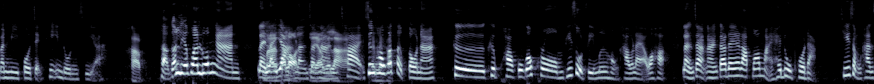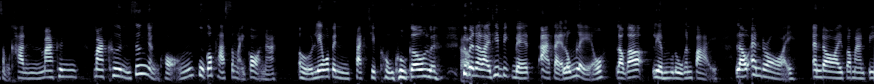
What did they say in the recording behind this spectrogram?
มันมีโปรเจกต์ที่อินโดนีเซียครับก็เรียกว่าร่วมงานหลาย ๆ อย่างหลังจากนั้นใช่ ซึ่งเขาก็เติบโตนะ คือคือพอ Google Chrome พิสูจน์ฝีมือของเขาแล้วอะค่ะ หลังจากนั้นก็ได้รับมอบหมายให้ดู Product ที่สำคัญสำคัญมากขึ้นมากขึ้น ซึ่งอย่างของ Google Plus สมัยก่อนนะ เออเรียกว่าเป็น flagship ของ Google เลย คือเป็นอะไรที่ Big b e t อะแต่ล้มเหลว เราก็เรียนรู้กันไป แล้ว Android Android ประมาณปี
